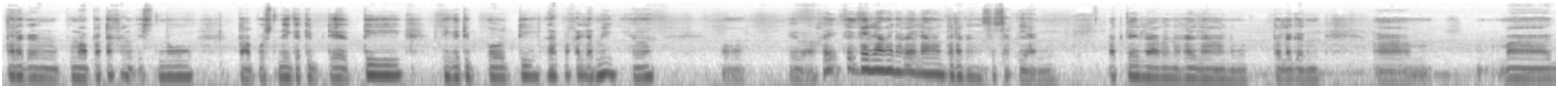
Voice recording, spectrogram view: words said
Talagang pumapatak ang snow, tapos negative 30, negative 40, napakalamig. Diba? Oo. Diba? Kaya, kaya- kailangan na kailangan talaga ng sasakyan. At kailangan na kailangan mo talagang um, mag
